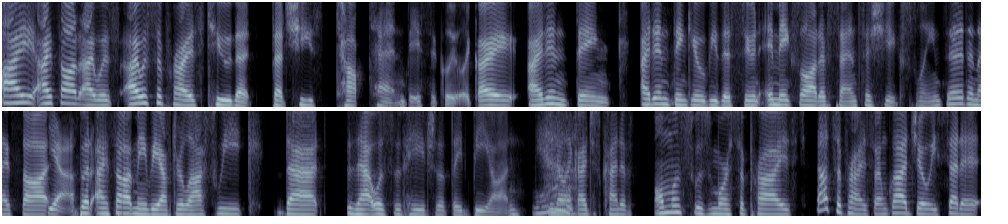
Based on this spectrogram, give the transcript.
I I thought I was I was surprised too that that she's top 10 basically. Like I I didn't think I didn't think it would be this soon. It makes a lot of sense as she explains it and I thought yeah but I thought maybe after last week that that was the page that they'd be on. yeah. You know, like I just kind of almost was more surprised. Not surprised. I'm glad Joey said it.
